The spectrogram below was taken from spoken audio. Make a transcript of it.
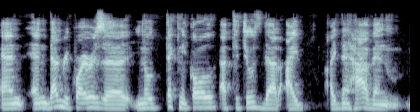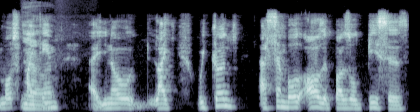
And and that requires uh, you know technical aptitudes that i i didn't have and most of my yeah. team. Uh, you know like we couldn't assemble all the puzzle pieces.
